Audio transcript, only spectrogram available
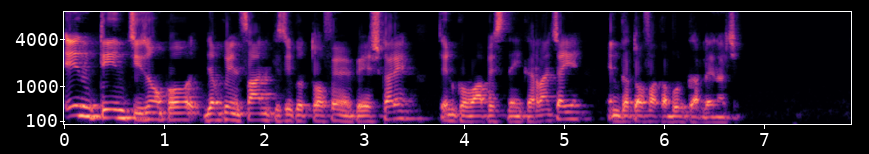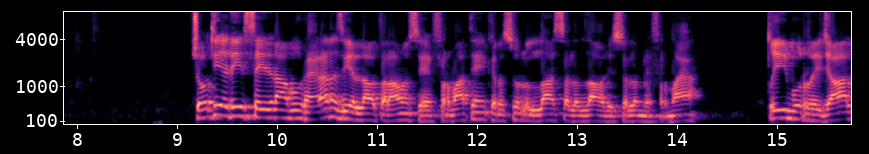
ان تین چیزوں کو جب کوئی انسان کسی کو تحفے میں پیش کرے، تو ان کو واپس نہیں کرنا چاہیے۔ ان کا تحفہ قبول کر لینا چاہیے۔ چوتھی حدیث سیدنا ابو حیرا رضی اللہ تعالیٰ سے فرماتے ہیں کہ رسول اللہ صلی اللہ علیہ وسلم نے فرمایا، طیب الرجال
